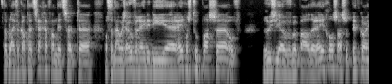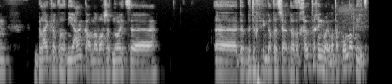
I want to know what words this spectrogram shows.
Dat blijf ik altijd zeggen van dit soort. Uh, of dat nou is overheden die regels toepassen. of ruzie over bepaalde regels. Als op Bitcoin blijkt dat dat niet aan kan, dan was het nooit uh, uh, de bedoeling dat het, zo, dat het groter ging worden. Want dan kon dat niet.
